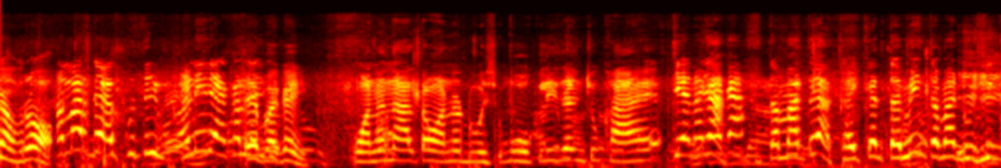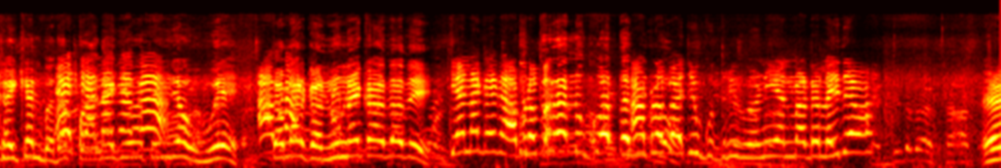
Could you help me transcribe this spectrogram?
નવરો. અમાર ગાય કૂતરી ભણી ને કલે ભગાઈ કોને ના આલતા ઓને ડોસી બોકલી જન શું ખાય? જેના કાકા તમારે તો ખાઈ કે તમે તમાર ડોસી ખાઈ ખાઈને બધા ચાલો જેવા થઈ જાવ હુએ. તમાર ઘરનું નહીં ખાતા તે. જેના કાકા આપણો પરાનું તમે આપણો બાજુ કુતરી વણી એના માટે લઈ જવા. એ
